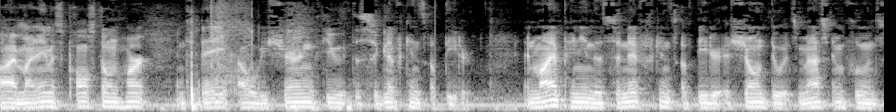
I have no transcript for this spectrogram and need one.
Hi, my name is Paul Stoneheart, and today I will be sharing with you the significance of theater. In my opinion, the significance of theater is shown through its mass influence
